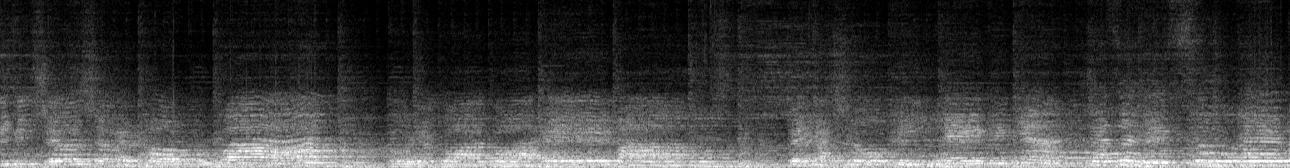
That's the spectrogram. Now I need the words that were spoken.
一面小小的土木瓦，盖着大大的梦。最怕身边的囡仔，变成历史的冷。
